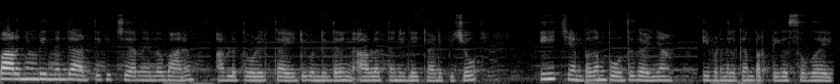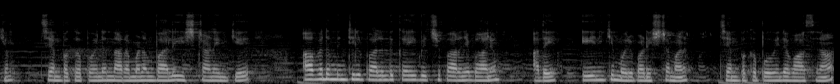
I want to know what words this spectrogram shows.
പറഞ്ഞുകൊണ്ട് ഇന്ദ്രന്റെ അടുത്തേക്ക് ചേർന്ന് നിന്നു ഭാനു. അവളെ തോളിൽ കൈയിട്ടുകൊണ്ട് ഇന്ദ്രൻ അവളെ തന്നിലേക്ക് അടുപ്പിച്ചു. ഈ ചെമ്പകം പൂത്തു കഴിഞ്ഞാൽ ഇവിടെ നിൽക്കാൻ പ്രത്യേക സുഖമായിരിക്കും. ചെമ്പകപ്പൂവിന്റെ നറുമണം വലിയ ഇഷ്ടമാണ് എനിക്ക്. അവന്റെ നെഞ്ചിൽ വലത് കൈ വെച്ച് പറഞ്ഞു ഭാനു അതെ എനിക്കും ഒരുപാട് ഇഷ്ടമാണ് ചെമ്പകപ്പൂവിന്റെ വാസന.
